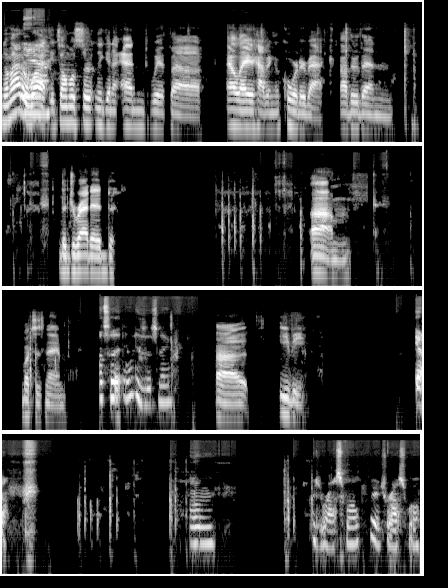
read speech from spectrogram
No matter Yeah. what, it's almost certainly going to end with uh, LA having a quarterback other than the dreaded um what's his name? What's it? What is his name? Uh Evie. Yeah. Um, there's Roswell. There's Roswell.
